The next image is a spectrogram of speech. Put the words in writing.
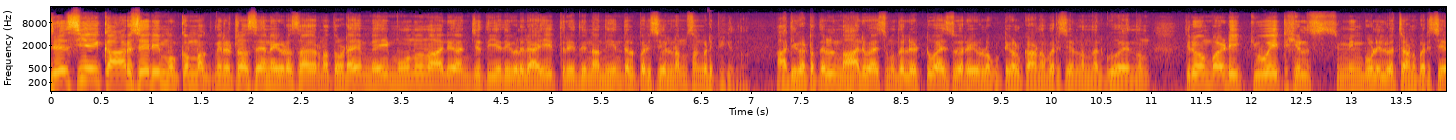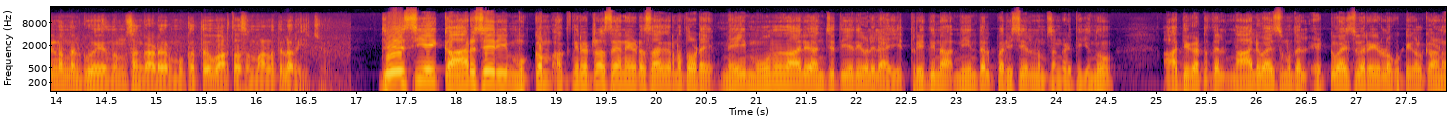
J C I Karassery Mukkam അഗ്നിരക്ഷാ സേനയുടെ സഹകരണത്തോടെ മെയ് മൂന്ന് നാല് അഞ്ച് തീയതികളിലായി ത്രിദിന നീന്തൽ പരിശീലനം സംഘടിപ്പിക്കുന്നു. ആദ്യഘട്ടത്തിൽ നാല് വയസ്സ് മുതൽ എട്ട് വയസ്സ് വരെയുള്ള കുട്ടികൾക്കാണ് പരിശീലനം നൽകുകയെന്നും Thiruvambadi Q eight hills swimming പൂളിൽ വെച്ചാണ് പരിശീലനം നൽകുകയെന്നും സംഘാടകർ മുഖത്ത് വാർത്താ സമ്മേളനത്തിൽ അറിയിച്ചു. J C I Karassery Mukkam അഗ്നിരക്ഷാ സേനയുടെ സഹകരണത്തോടെ മെയ് മൂന്ന് നാല് അഞ്ച് തീയതികളിലായി ത്രിദിന നീന്തൽ പരിശീലനം സംഘടിപ്പിക്കുന്നു. ആദ്യഘട്ടത്തിൽ നാല് വയസ്സ് മുതൽ എട്ട് വയസ്സ് വരെയുള്ള കുട്ടികൾക്കാണ്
